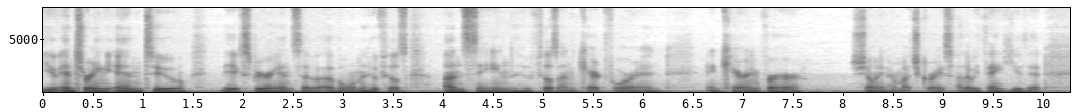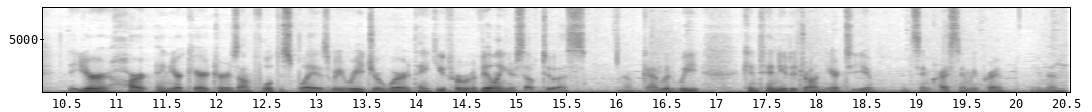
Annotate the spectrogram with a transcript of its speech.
you entering into the experience of, of a woman who feels unseen, who feels uncared for, and, and caring for her, showing her much grace. Father, we thank you that, that your heart and your character is on full display as we read your word. Thank you for revealing yourself to us. God, would we continue to draw near to you? It's in Christ's name we pray. Amen.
